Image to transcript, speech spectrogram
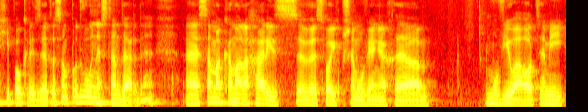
hipokryzja, to są podwójne standardy. E, sama Kamala Harris w swoich przemówieniach mówiła o tym i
